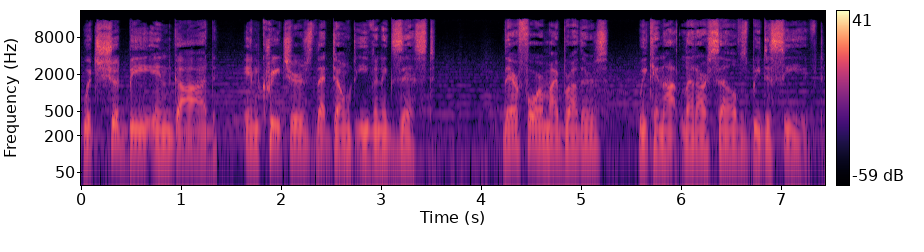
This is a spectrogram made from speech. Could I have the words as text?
which should be in God, in creatures that don't even exist. Therefore, my brothers, we cannot let ourselves be deceived.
